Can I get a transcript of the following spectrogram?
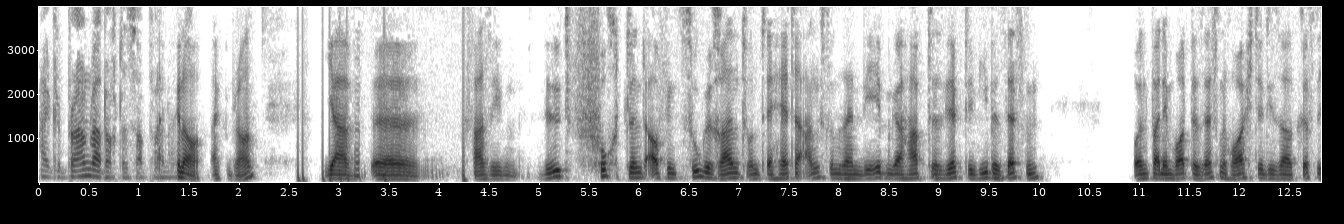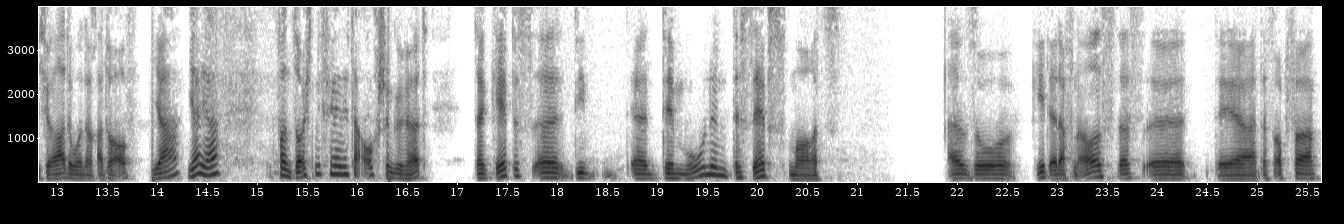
Michael Brown war doch das Opfer. Ne? Genau, Michael Brown. Ja, äh, quasi wild fuchtelnd auf ihn zugerannt und er hätte Angst um sein Leben gehabt. Es wirkte wie besessen. Und bei dem Wort besessen horchte dieser christliche Radiomoderator auf. Ja, ja, ja. Von solchen Fällen hätte er auch schon gehört. Da gäbe es äh, die äh, Dämonen des Selbstmords. Also geht er davon aus, dass äh, der das Opfer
